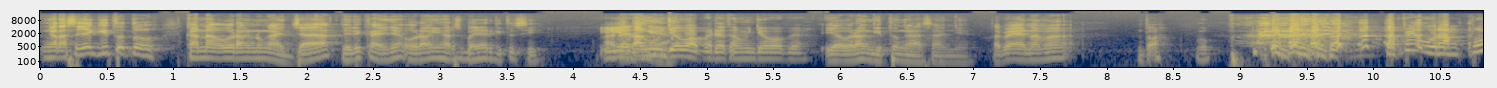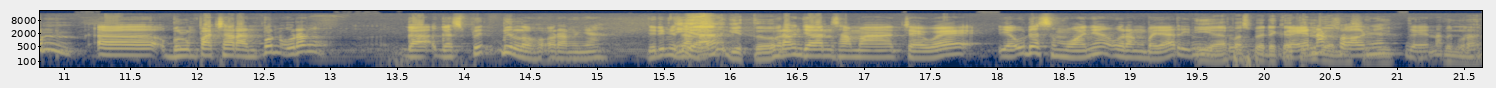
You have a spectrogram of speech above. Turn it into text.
ngerasanya gitu tuh. Karena orang nu ngajak, jadi kayaknya orang yang harus bayar gitu sih. Ada Iya, tanggung ya. jawab, ada tanggung jawab ya. Ya orang gitu ngerasanya. Tapi enak mah untuk ah. bu. Tapi orang pun eh, belum pacaran pun orang gak, gak split bill loh orangnya. Jadi misalkan Iya, gitu. orang jalan sama cewek, ya udah semuanya orang bayarin Iya, gitu. pas PDKT Gak enak juga masih soalnya, gitu. gak enak Benar. orang.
